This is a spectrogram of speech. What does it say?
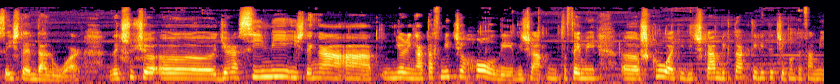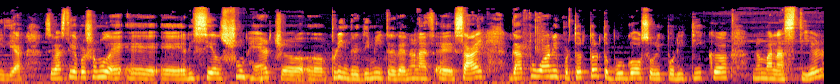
se ishte e ndaluar. Dhe kështu që Gjerasimi ishte nga njëri nga ata fëmijët që hodhi, diçka, të themi, shkruajti diçka mbi këtë aktivitet që bënte familja. Sevastia për shembull e, e, e risjell shumë herë që prindi Dimitri dhe nëna e saj gatuanin për tërë tërë të burgosurit politikë në Manastir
